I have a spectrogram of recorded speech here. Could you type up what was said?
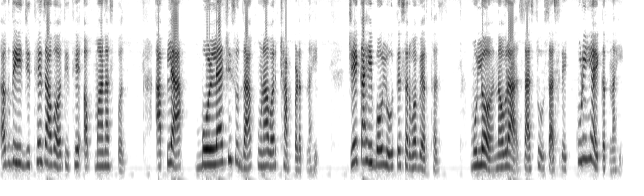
अगदी जिथे जावं तिथे अपमानास्पद. आपल्या बोलण्याची सुद्धा कुणावर छाप पडत नाही. जे काही बोलू ते सर्व व्यर्थच. मुलं नवरा सासू सासरे कुणीही ऐकत नाही.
